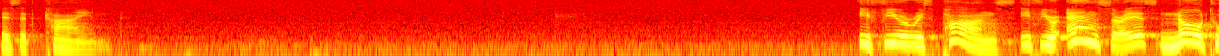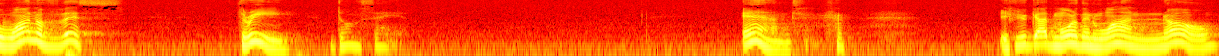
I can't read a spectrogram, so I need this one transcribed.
is it kind? if your response, if your answer is no to one of this three, don't say it. And if you got more than one no,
